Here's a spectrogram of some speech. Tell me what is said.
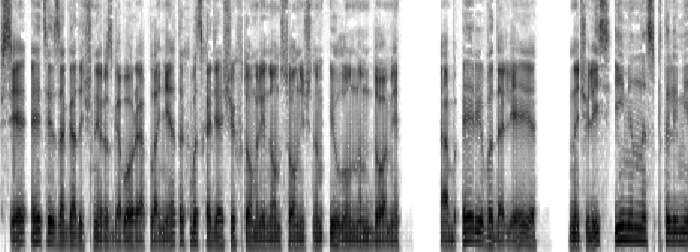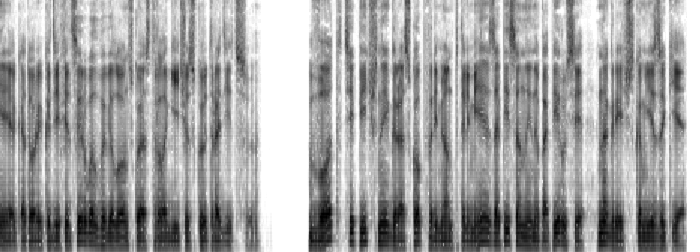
Все эти загадочные разговоры о планетах, восходящих в том или ином солнечном и лунном доме, об эре Водолея, начались именно с Птолемея, который кодифицировал вавилонскую астрологическую традицию. Вот типичный гороскоп времен Птолемея, записанный на папирусе на греческом языке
